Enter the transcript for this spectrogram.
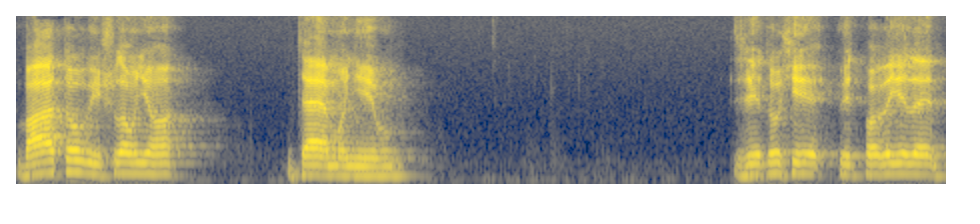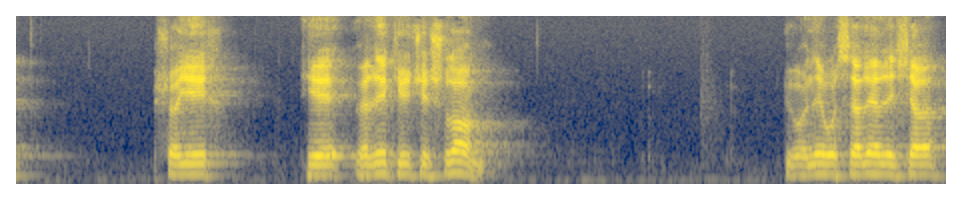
багато війшло в нього демонів. Злі духи відповіли, що їх є великим числом. І вони оселилися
